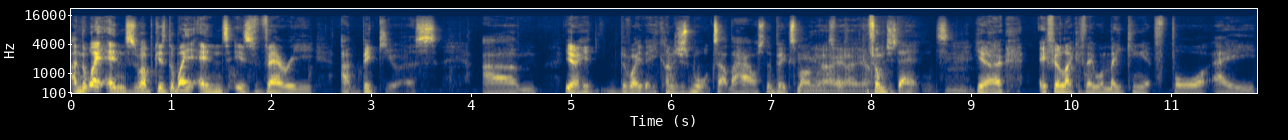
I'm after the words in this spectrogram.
and the way it ends as well, because the way it ends is very ambiguous. Um, you know, he, the way that he kind of just walks out the house, the big smile on his face. yeah, yeah. The film just ends. You know, I feel like if they were making it for a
